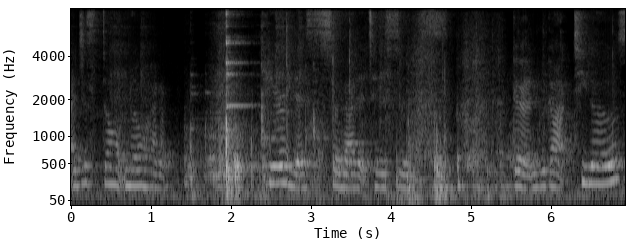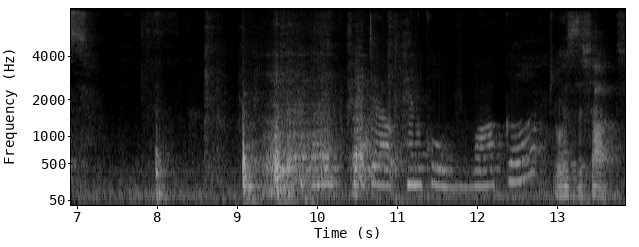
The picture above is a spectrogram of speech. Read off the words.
I just don't know how to pair this so that it tastes good. We got Tito's. I picked out Pinnacle Vodka. What's the shots?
